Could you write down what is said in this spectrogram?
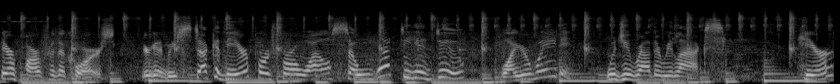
they're par for the course. You're going to be stuck at the airport for a while, so what do you do while you're waiting? Would you rather relax here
